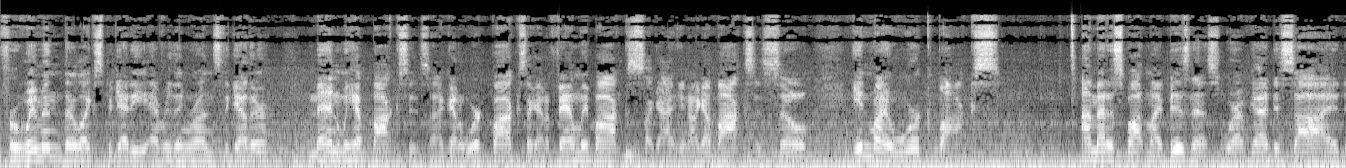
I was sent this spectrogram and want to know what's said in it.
for women, they're like spaghetti, everything runs together. Men, we have boxes. I got a work box, I got a family box, I got, you know, I got boxes. So in my work box, I'm at a spot in my business where I've got to decide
